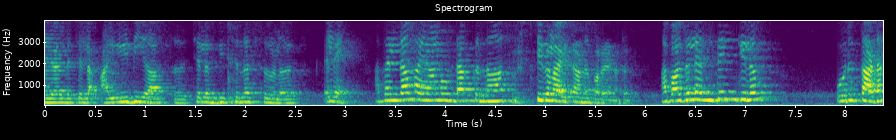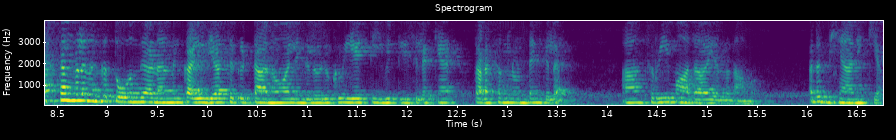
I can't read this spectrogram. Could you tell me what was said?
അയാളുടെ ചില ഐഡിയാസ് ചില ബിസിനസ്സുകൾ അല്ലേ? അതെല്ലാം അയാൾ ഉണ്ടാക്കുന്ന സൃഷ്ടികളായിട്ടാണ് പറയണത്. അപ്പോൾ അതിലെന്തെങ്കിലും ഒരു തടസ്സങ്ങൾ നിങ്ങൾക്ക് തോന്നുകയാണ് നിങ്ങൾക്ക് ഐഡിയാസ് കിട്ടാനോ അല്ലെങ്കിൽ ഒരു ക്രിയേറ്റിവിറ്റീസിലൊക്കെ തടസ്സങ്ങളുണ്ടെങ്കിൽ ശ്രീമാത എന്ന നാമം. അത് ധ്യാനിക്കുക.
